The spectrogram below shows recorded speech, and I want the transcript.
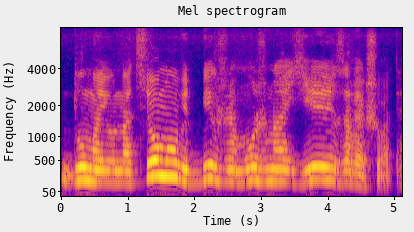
думаю, на цьому відбір вже можна є завершувати.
